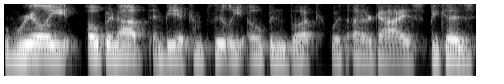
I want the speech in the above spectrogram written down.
really open up and be a completely open book with other guys because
